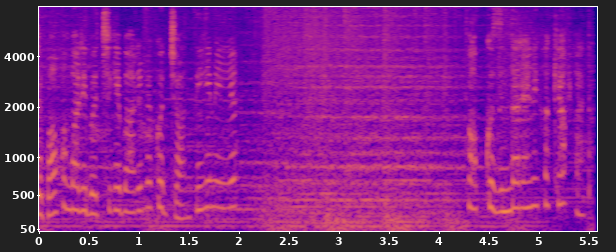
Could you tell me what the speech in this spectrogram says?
जब आप हमारी बच्ची के बारे में कुछ जानती ही नहीं है तो आपको ज़िंदा रहने का क्या फ़ायदा?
